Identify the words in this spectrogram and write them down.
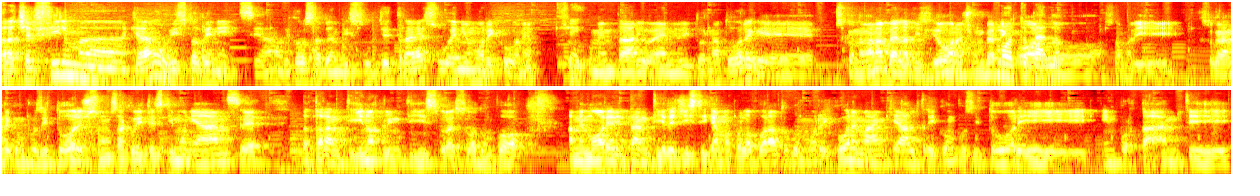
allora, c'è il film che avevamo visto a Venezia, non ricordo se l'abbiamo visto tutti e tre, su Ennio Morricone, sì. documentario Ennio di Tornatore, che secondo me è una bella visione, c'è un bel Molto ricordo insomma, di questo grande compositore, ci sono un sacco di testimonianze, da Tarantino a Clint Eastwood, adesso vado un po' a memoria di tanti registi che hanno collaborato con Morricone, ma anche altri compositori importanti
